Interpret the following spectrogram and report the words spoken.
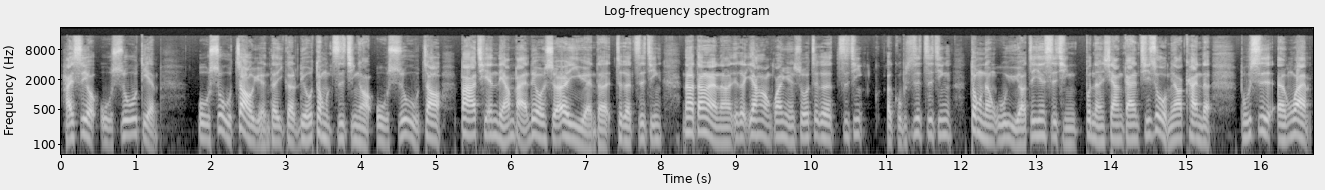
还是有五十五点五十五兆元的一个流动资金哦，五十五兆八千两百六十二亿元的这个资金。那当然呢，这个央行官员说这个资金。呃，股市资金动能无语哦，这件事情不能相干。其实我们要看的不是 N 万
